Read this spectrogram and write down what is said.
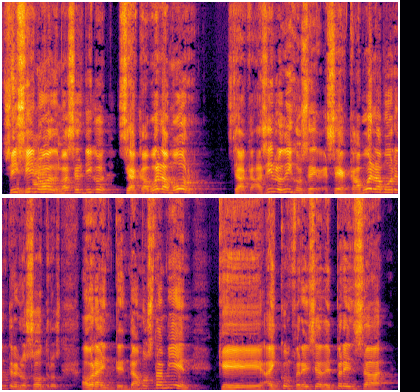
Sí, sí, no, además él dijo, se acabó el amor. así lo dijo, se, se acabó el amor entre nosotros. Ahora entendamos también que hay conferencia de prensa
